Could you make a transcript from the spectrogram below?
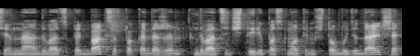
минусе на 25 баксов, пока даже 24, посмотрим, что будет дальше.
